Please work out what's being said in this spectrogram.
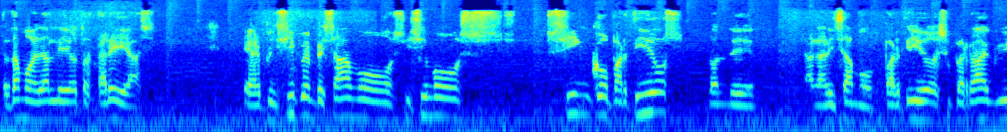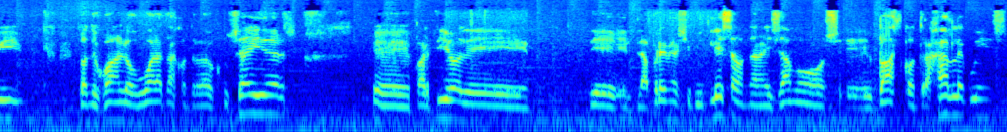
Tratamos de darle otras tareas. Eh, al principio empezamos, hicimos cinco partidos donde analizamos partidos de Super Rugby, donde jugaban los Waratahs contra los Crusaders, eh, partido de, de la Premiership inglesa donde analizamos eh, Bath contra Harlequins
